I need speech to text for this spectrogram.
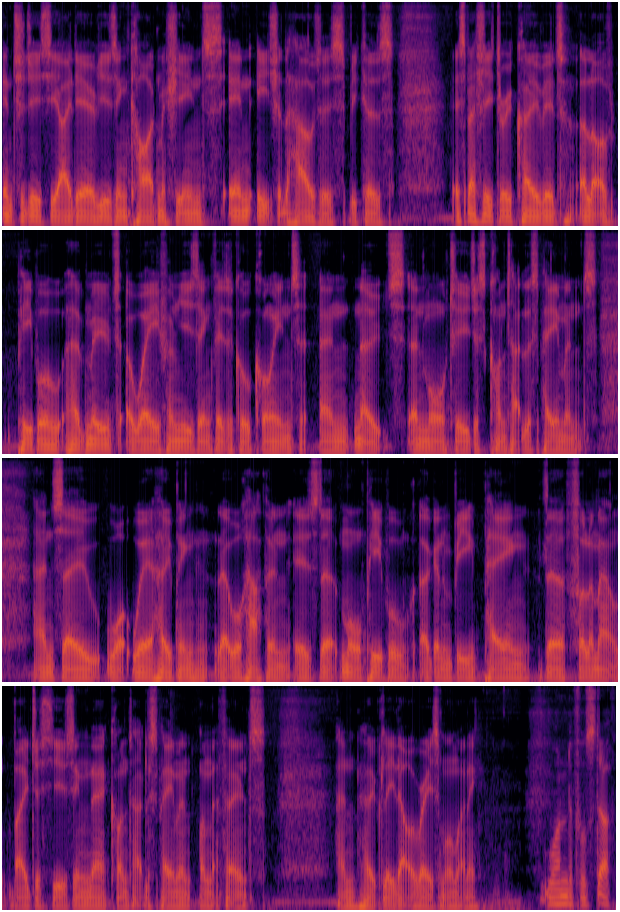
introduced the idea of using card machines in each of the houses because, especially through COVID, a lot of people have moved away from using physical coins and notes and more to just contactless payments. And so, what we're hoping that will happen is that more people are going to be paying the full amount by just using their contactless payment on their phones. And hopefully, that will raise more money. Wonderful stuff.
